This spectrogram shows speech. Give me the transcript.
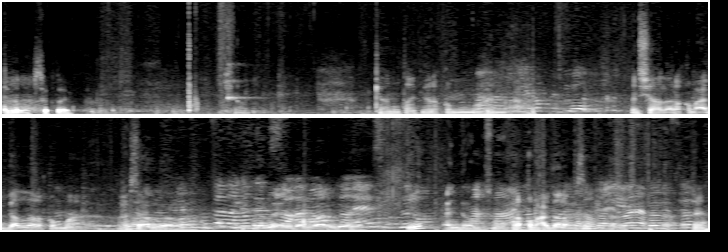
تبع نفسك طيب؟ ان شاء الله كان مطيتني رقم مهم. إن شاء الله. رقم عبد الله رقم ما حسام. عندهم ما عندهم عندهم بس ما رقم عبد الله حسام. إيه.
